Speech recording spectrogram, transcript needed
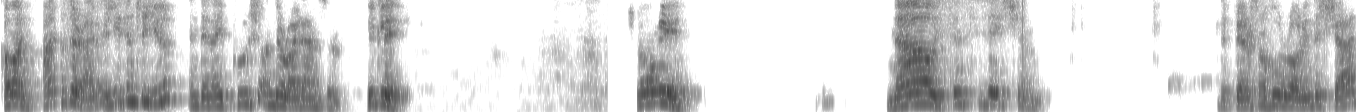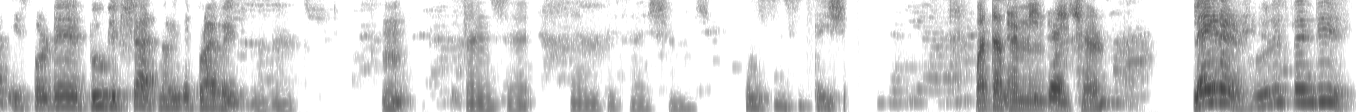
Come on, answer. I, listen to you and then I push on the right answer. Quickly. Show me. Now it's sensitization. The person who wrote in the chat is for the public chat, not in the private. Hmm. Sensi- Sensitization. Sensitization. What does it mean, teacher. teacher? Later, we will explain this.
